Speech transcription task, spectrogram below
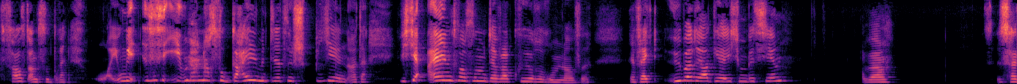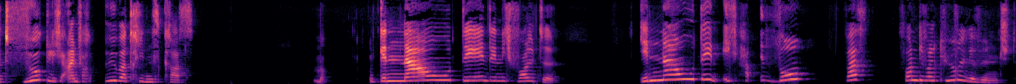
Faust anzubrennen. Oh, Junge, es ist immer noch so geil, mit der zu spielen, Alter. Wie ich hier einfach so mit der Valkyrie rumlaufe. Ja, vielleicht überreagiere ich ein bisschen. Aber es ist halt wirklich einfach übertrieben krass. Genau den, den ich wollte. Genau den. Ich habe so was von die Valkyrie gewünscht.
